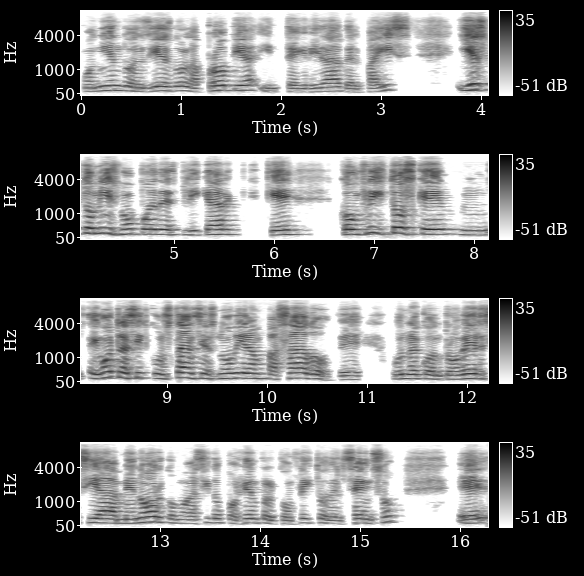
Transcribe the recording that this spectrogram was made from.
poniendo en riesgo la propia integridad del país. Y esto mismo puede explicar que conflictos que mm, en otras circunstancias no hubieran pasado de una controversia menor, como ha sido, por ejemplo, el conflicto del censo, eh,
